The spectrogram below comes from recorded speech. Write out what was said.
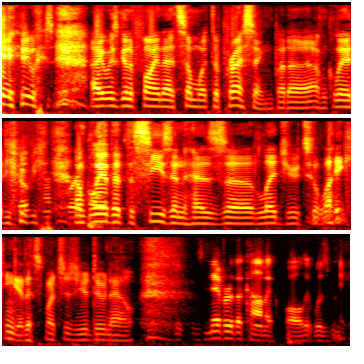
it was, I was going to find that somewhat depressing, but uh, I'm glad you, I'm glad that the season has uh, led you to liking it as much as you do now. It was never the comic, Paul. It was me.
